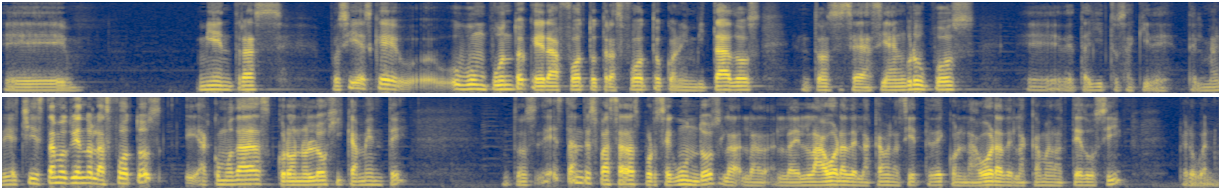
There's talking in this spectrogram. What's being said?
Eh, mientras, pues sí, es que hubo un punto que era foto tras foto con invitados, entonces se hacían grupos, eh, detallitos aquí de, del mariachi. Estamos viendo las fotos acomodadas cronológicamente entonces, están desfasadas por segundos la, la, hora de la cámara 7D con la hora de la cámara T2i. Pero bueno,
